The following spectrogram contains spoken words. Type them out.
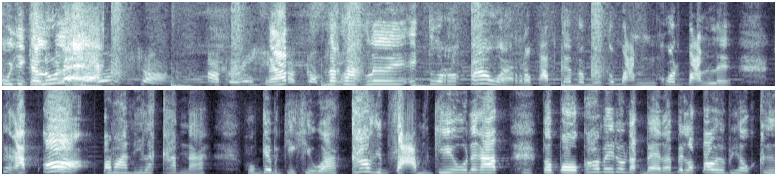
กูยิงทะลุแหลก Hold strong. Operation นะครับหลักๆเลยไอตัวร็อกเป้าอะ เราปรับแค่สมูทก็มันโคตรปั่นเลยนะครับ ก็ประมาณนี้ละกันนะ ผมเก็บไปกี่คิววะ 93 คิวนะครับ ตัวโปรก็ไม่โดนดักแบนนะเป็นล็อกเป้าเพียวๆคือ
